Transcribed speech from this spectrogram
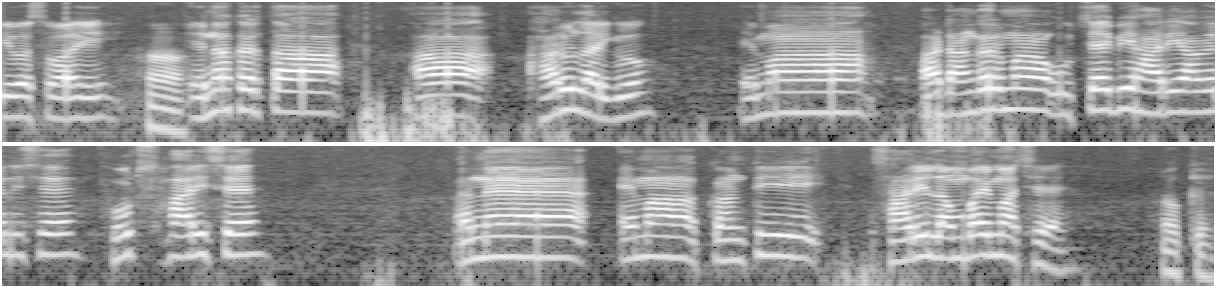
દિવસ વાળી એના કરતા આ સારું લાગ્યું. એમાં આ ડાંગરમાં ઊંચાઈ બી સારી આવેલી છે ફૂટ સારી છે. અને એમાં કંઠી સારી લંબાઈમાં છે. ઓકે.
